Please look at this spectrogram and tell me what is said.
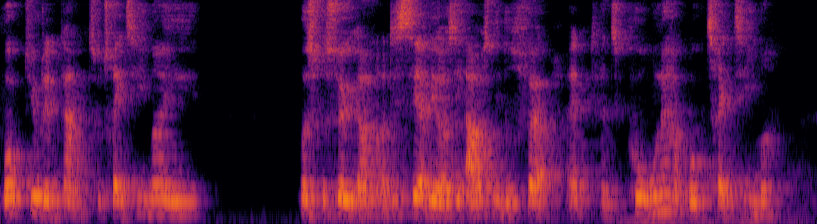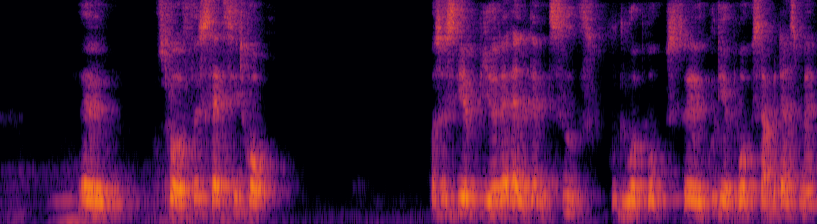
brugte jo dengang to-tre timer i, hos frisøren, og det ser vi også i afsnittet før, at hans kone har brugt tre timer øh, på at få sat sit hår. Og så siger Birte, al den tid kunne, du have brugt, øh, kunne de have brugt sammen med deres mand.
